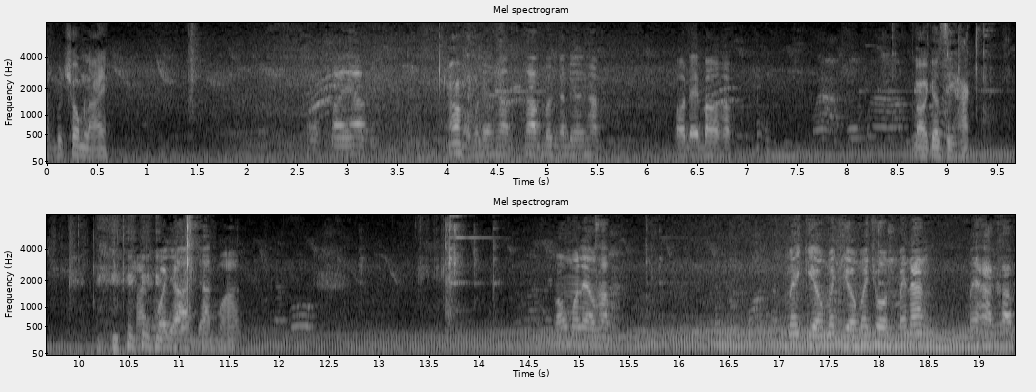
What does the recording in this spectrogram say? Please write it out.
ท่านผู้ชมหลายครับไปครับเอ้าออกมาเดินครับครับเบิ่งกันเดินครับเบาได้เบาครับเบาจนสีหักทักว่ายานยานมาลองมาแล้วครับ ไม่เกี่ยวไม่เกี่ยวไม่ชนไม่นั่ง ไม่หักครับ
